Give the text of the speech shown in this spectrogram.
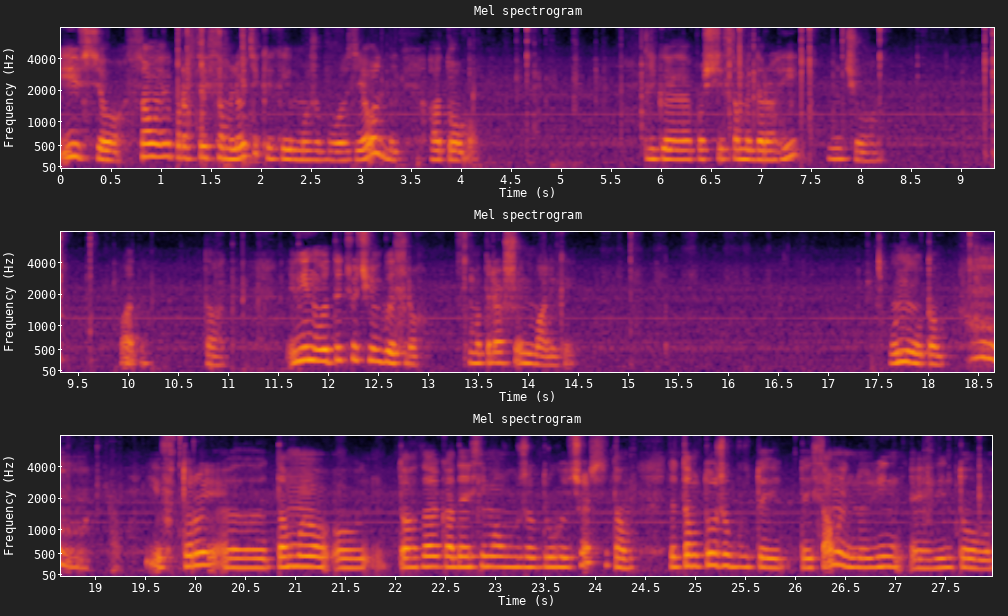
И все. Самый простой самолетик, який можна було сделать, быть, готово. Тільки почти самый дорогий. Нічого. Ладно. Так. Він летить очень быстро смотря что он маленький. Ну там. И второй, э, там э, тогда, когда я снимал уже в другой части, там, то там тоже был той, той самый, но він, э, він то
